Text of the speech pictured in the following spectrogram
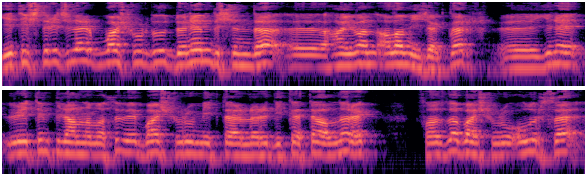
Yetiştiriciler başvurduğu dönem dışında e, hayvan alamayacaklar. E, yine üretim planlaması ve başvuru miktarları dikkate alınarak fazla başvuru olursa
